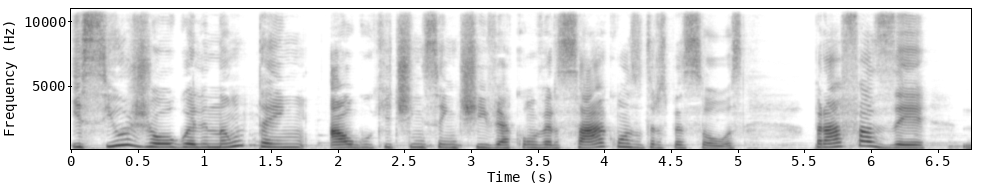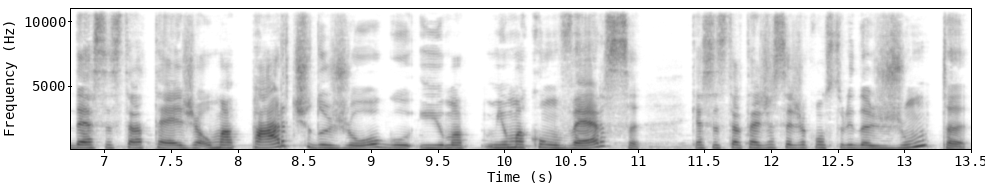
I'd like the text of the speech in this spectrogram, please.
E se o jogo ele não tem algo que te incentive a conversar com as outras pessoas para fazer dessa estratégia uma parte do jogo e uma, e uma conversa, que essa estratégia seja construída junta,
